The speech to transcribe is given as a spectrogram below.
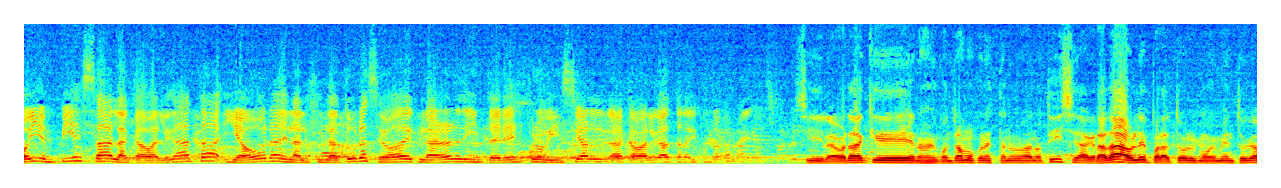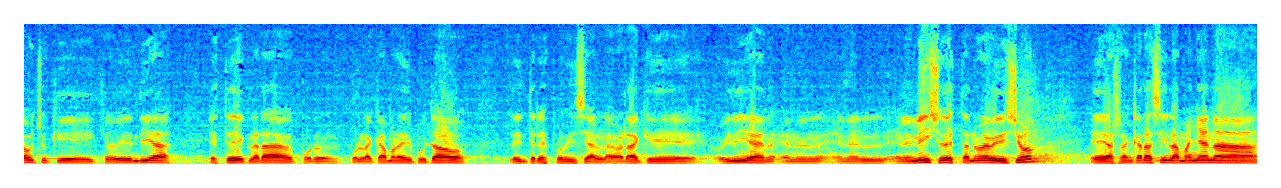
hoy empieza la cabalgata y ahora en la legislatura se va a declarar de interés provincial la cabalgata la difunta Correa. Sí, la verdad que nos encontramos con esta nueva noticia, agradable para todo el movimiento gaucho, que, hoy en día esté declarada por, la Cámara de Diputados de interés provincial. La verdad que hoy día en, el, inicio de esta nueva edición, eh, arrancar así la mañana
